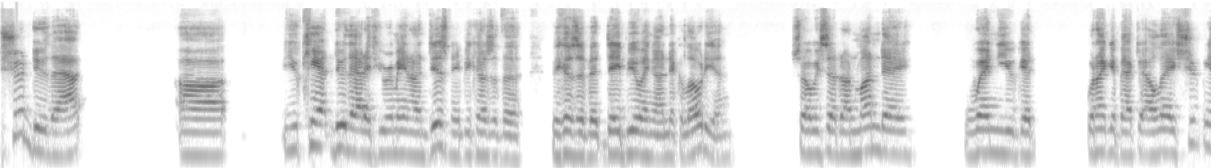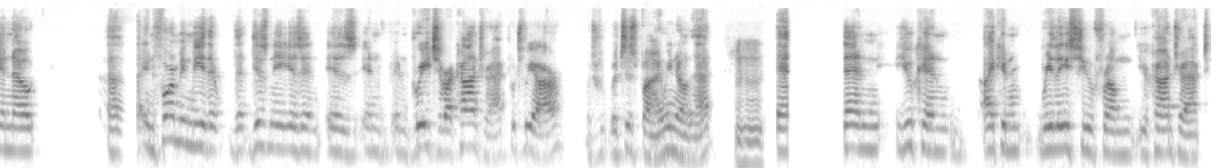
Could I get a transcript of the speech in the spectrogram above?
you should do that, uh, you can't do that if you remain on Disney because of the because of it debuting on Nickelodeon. So we said on Monday, when you get when I get back to LA, shoot me a note uh, informing me that, that Disney is in is in, in breach of our contract, which we are, which which is fine. We know that. Mm-hmm. And then you can I can release you from your contract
